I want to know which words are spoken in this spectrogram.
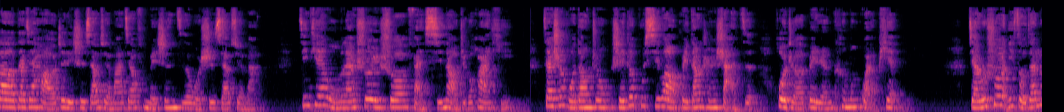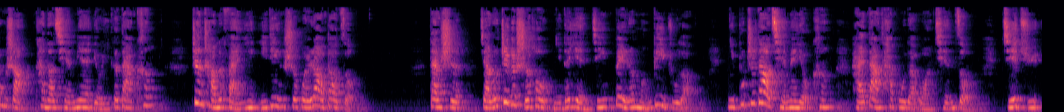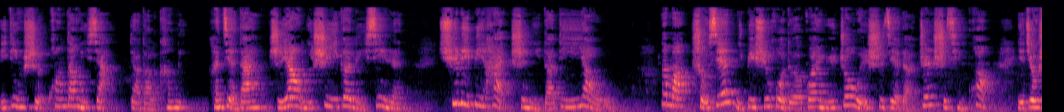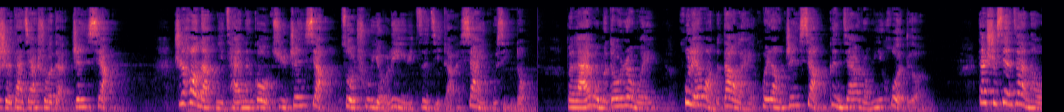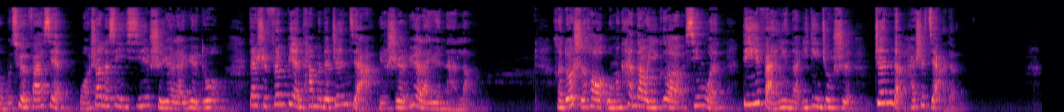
Hello，大家好，这里是小雪妈教赴美生子，我是小雪妈。今天我们来说一说反洗脑这个话题。在生活当中，谁都不希望被当成傻子，或者被人坑蒙拐骗。假如说你走在路上，看到前面有一个大坑，正常的反应一定是会绕道走。但是，假如这个时候你的眼睛被人蒙蔽住了，你不知道前面有坑，还大踏步的往前走，结局一定是哐当一下掉到了坑里。很简单，只要你是一个理性人，趋利避害是你的第一要务。那么，首先你必须获得关于周围世界的真实情况，也就是大家说的真相。之后呢，你才能够据真相做出有利于自己的下一步行动。本来我们都认为互联网的到来会让真相更加容易获得，但是现在呢，我们却发现网上的信息是越来越多，但是分辨它们的真假也是越来越难了。很多时候，我们看到一个新闻，第一反应呢，一定就是真的还是假的。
